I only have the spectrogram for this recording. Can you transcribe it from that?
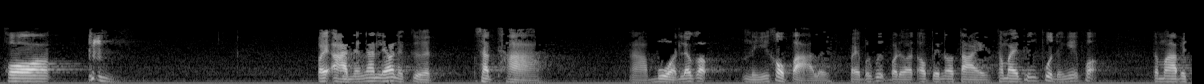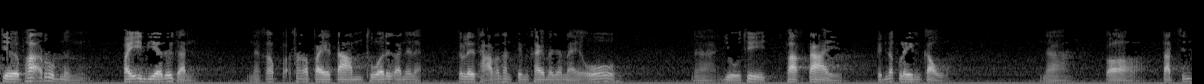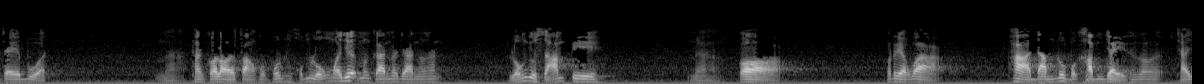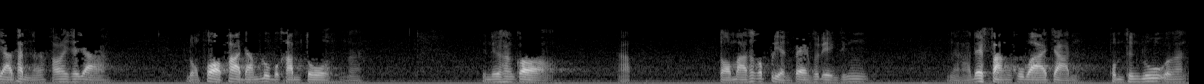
พอไปอ่านอย่างนั้นแล้วเนี่ยเกิดศรัทธาบวชแล้วก็หนีเข้าป่าเลย ไปประพฤติปฏิบัติเอาเป็นเอาตายทำไมถึงพูดอย่างนี้ เพราะตมาไปเจอพระรูปหนึ่งไปอินเดียด้วยกันนะครับท่านก็ไปตามทัวร์ด้วยกันนี่แหละ ก็เลยถามว่าท่านเป็นใครมาจากไหน โอ้นะอยู่ที่ภาคใต้เป็นนักเลงเก่านะก็ตัดสินใจบวชนะท่านก็เล่าให้ฟังผมผมผมหลงมาเยอะเหมือนกันอาจารย์เหมือนกัน หลงอยู่สามปีนะก็เรียกว่าผ้าดำรูปประคำใหญ่ท่าฉายาท่านนะเขาให้ฉายา หลวงพ่อผ้าดำรูปประคำโตนะทีนี้ท่านก็ครับต่อมาท่านก็เปลี่ยนแปลงตัวเองถึงนะได้ฟังครูบาอาจารย์ ผมถึงรู้ว่างั้น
